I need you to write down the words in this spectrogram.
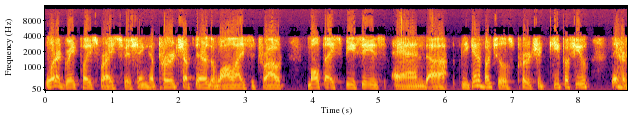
what a great place for ice fishing. The perch up there, the walleyes, the trout, multi-species, and uh, you get a bunch of those perch. and keep a few. They are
